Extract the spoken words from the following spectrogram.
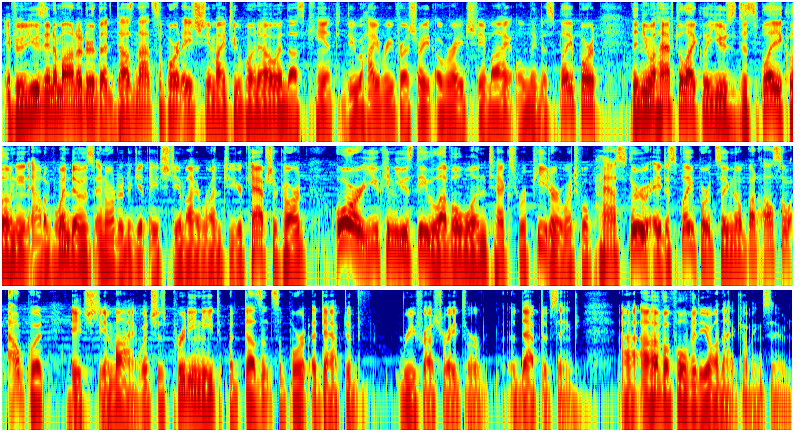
If you're using a monitor that does not support HDMI 2.0 and thus can't do high refresh rate over HDMI, only DisplayPort, then you will have to likely use display cloning out of Windows in order to get HDMI run to your capture card, or you can use the Level1Techs repeater, which will pass through a DisplayPort signal but also output HDMI, which is pretty neat but doesn't support adaptive refresh rates or adaptive sync. Uh, I'll have a full video on that coming soon.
